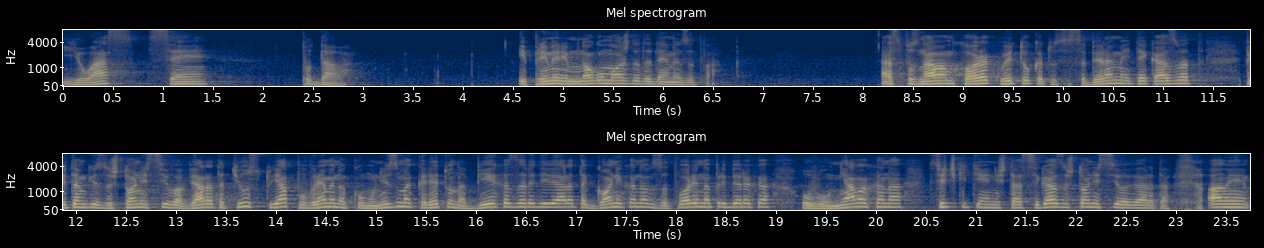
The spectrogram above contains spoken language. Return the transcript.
Йоас се поддава. И примери много може да дадеме за това. Аз познавам хора, които като се събираме и те казват, питам ги, защо не си във вярата? Ти устоя по време на комунизма, където набиеха заради вярата, гониха на, в затвори на прибираха, уволняваха на всички тия неща. Сега защо не си във вярата? Ами,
